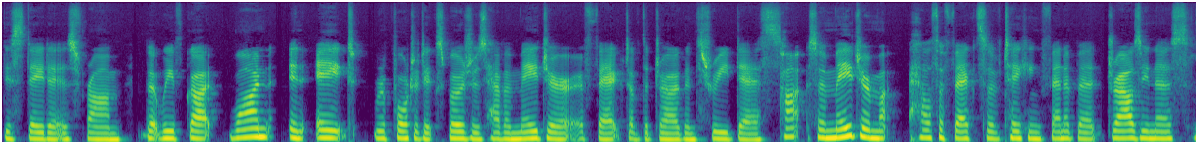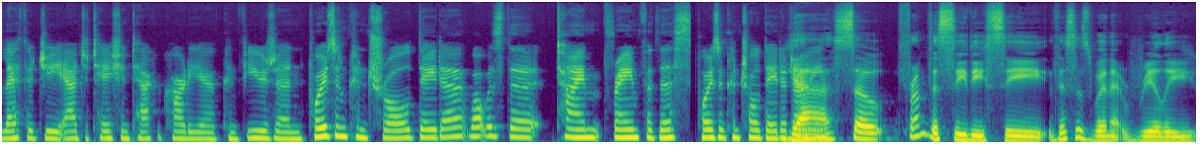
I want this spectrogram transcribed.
this data is from, but we've got one in eight reported exposures have a major effect of the drug and three deaths. So, major health effects of taking Phenibut drowsiness, lethargy, agitation, tachycardia, confusion, poison control data. What was the time frame for this poison control data? Yeah, Darlene? so from the CDC, this is when it really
